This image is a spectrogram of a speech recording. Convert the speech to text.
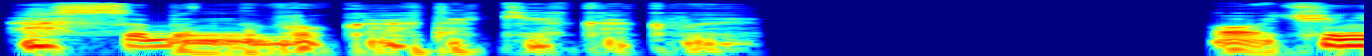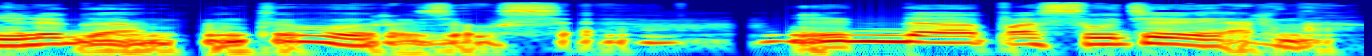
особенно в руках таких, как вы. Очень элегантно ты выразился. И да, по сути, верно.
